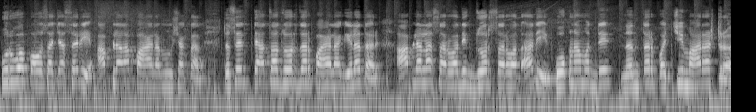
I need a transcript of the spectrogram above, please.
पूर्व पावसाच्या सरी आपल्याला पाहायला मिळू शकतात. तसेच त्याचा जोर जर पाहायला गेला तर आपल्याला सर्वाधिक जोर सर्वात आधी कोकणामध्ये नंतर पश्चिम महाराष्ट्र.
